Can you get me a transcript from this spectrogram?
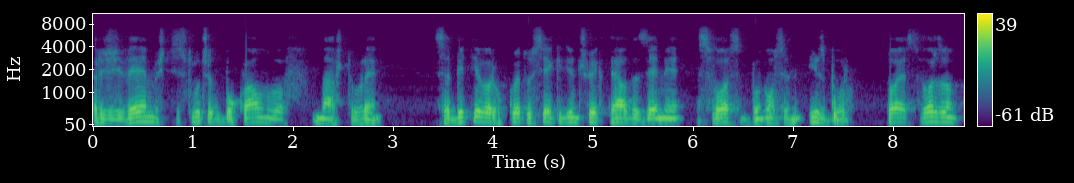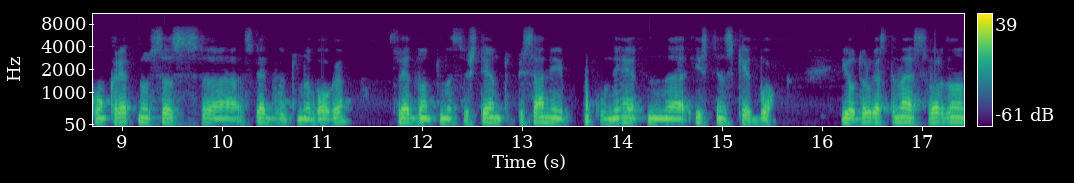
преживеем, ще случат буквално в нашето време събитие, върху което всеки един човек трябва да вземе своя съдбоносен избор. Той е свързан конкретно с следването на Бога, следването на свещеното писание и поклонението на истинския Бог. И от друга страна е свързан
